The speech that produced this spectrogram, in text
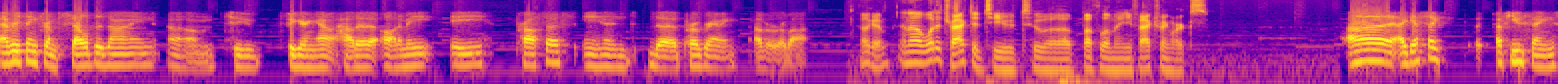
Everything from cell design um, to figuring out how to automate a process and the programming of a robot. Okay. And uh, what attracted to you to uh, Buffalo Manufacturing Works? Uh, I guess like a few things.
